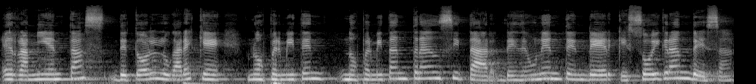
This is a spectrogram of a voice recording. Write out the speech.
herramientas de todos los lugares que nos permiten nos permitan transitar desde un entender que soy grandeza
